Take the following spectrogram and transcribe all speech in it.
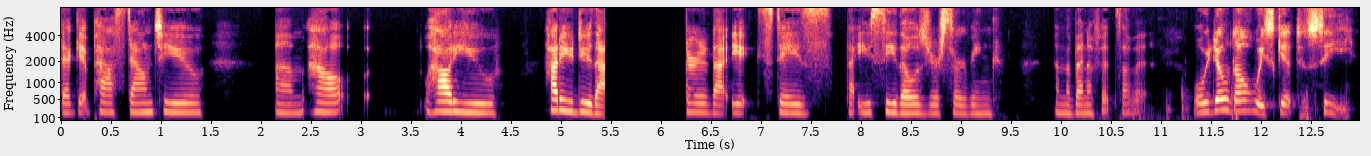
that get passed down to you? Um, how how do you how do you do that? Or that it stays that you see those you're serving and the benefits of it? Well, we don't always get to see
